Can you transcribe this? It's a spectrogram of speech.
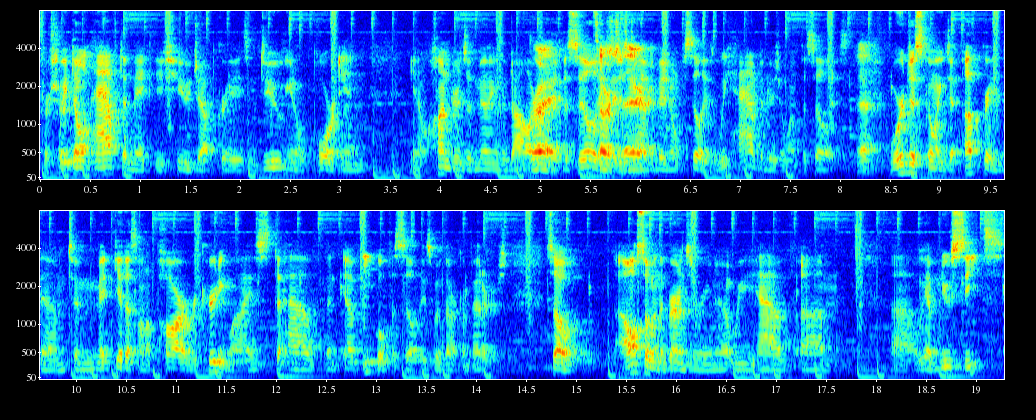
For sure. We don't have to make these huge upgrades and do you know pour in you know hundreds of millions of dollars right. into facilities just there. to have Division One facilities. We have Division One facilities. Yeah. We're just going to upgrade them to get us on a par recruiting wise to have, an, have equal facilities with our competitors. So also in the Burns Arena we have. Um, uh, we have new seats.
